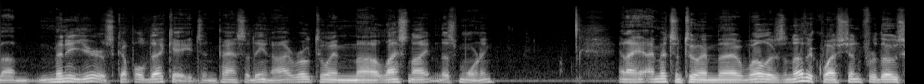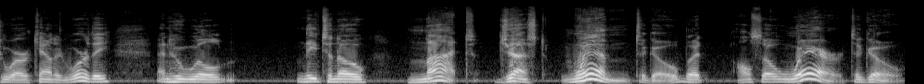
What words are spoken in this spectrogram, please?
uh, many years, a couple decades in Pasadena. I wrote to him uh, last night and this morning, and I, I mentioned to him, uh, well, there's another question for those who are counted worthy, and who will need to know not just when to go, but also where to go.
